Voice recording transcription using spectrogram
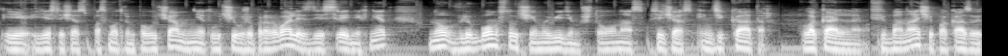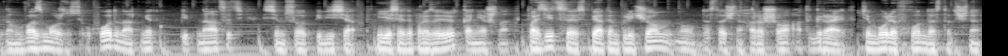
И если сейчас посмотрим по лучам, нет, лучи уже прорвали, здесь средних нет, но в любом случае мы видим, что у нас сейчас индикатор локальная Fibonacci показывает нам возможность ухода на отметку 15750. И если это произойдет, конечно, позиция с пятым плечом ну, достаточно хорошо отыграет. Тем более вход достаточно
